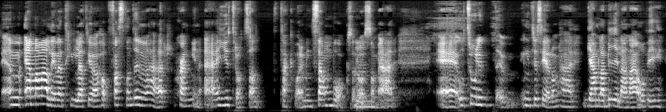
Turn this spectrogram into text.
en, en av anledningarna till att jag har fastnat i den här genren är ju trots allt tack vare min sambo också då Mm. som är eh, otroligt eh, intresserad av de här gamla bilarna och vi,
